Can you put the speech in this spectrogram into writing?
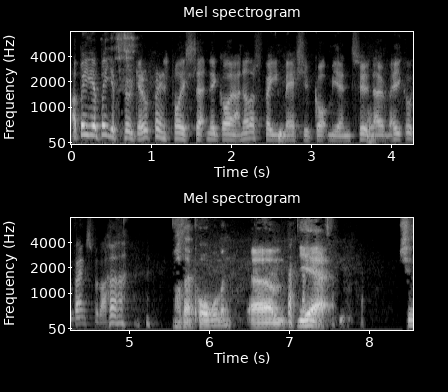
I bet you, I bet your poor girlfriend's probably sitting there going, "Another fine mess you've got me into now, Michael. Thanks for that." Oh, that poor woman. Um, yeah, she.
